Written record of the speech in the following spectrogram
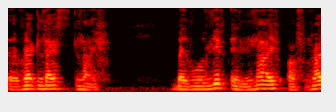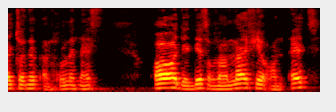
a regular life, but we will live a life of righteousness and holiness all the days of our life here on earth.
